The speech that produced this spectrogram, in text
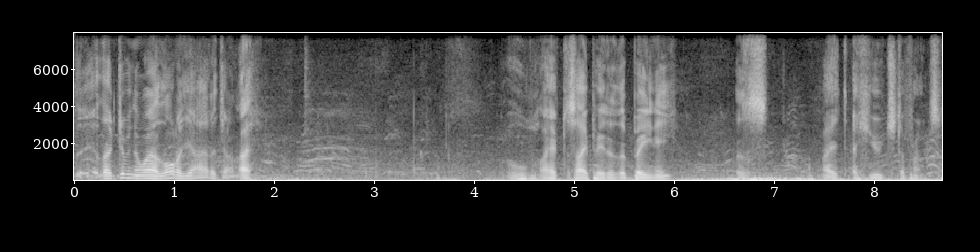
They're, they're giving away a lot of yardage, aren't they? Oh, I have to say, Peter, the beanie has made a huge difference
